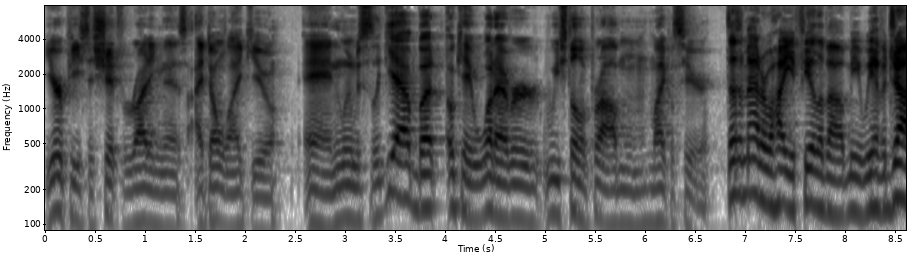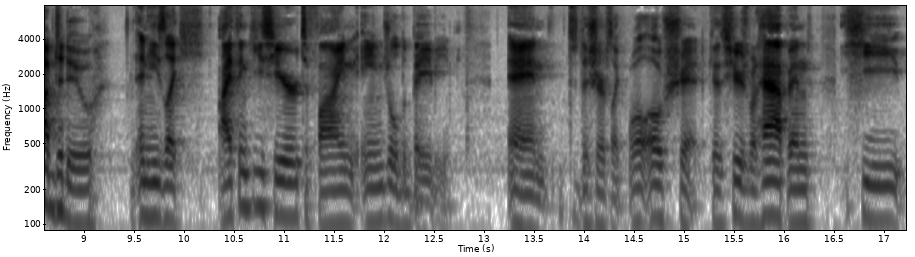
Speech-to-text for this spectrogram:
You're a piece of shit for writing this. I don't like you." And Loomis is like, "Yeah, but okay, whatever. We still have a problem. Michael's here." Doesn't matter how you feel about me. We have a job to do. And he's like, "I think he's here to find Angel the baby." And the sheriff's like, "Well, oh shit, because here's what happened. He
